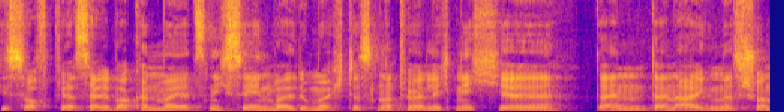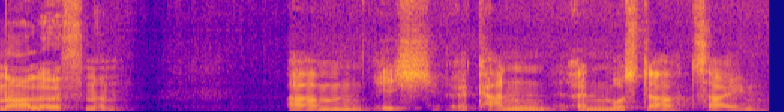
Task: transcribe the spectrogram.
Die Software selber können wir jetzt nicht sehen, weil du möchtest natürlich nicht äh, dein, dein eigenes Journal öffnen. Ähm, ich äh, kann ein Muster zeigen.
